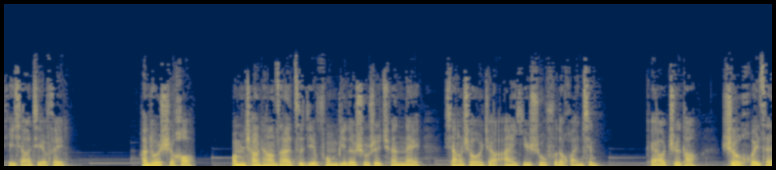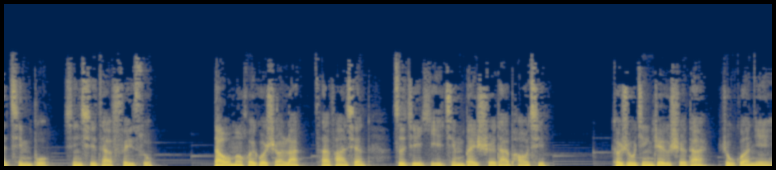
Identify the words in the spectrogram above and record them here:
啼笑皆非。很多时候，我们常常在自己封闭的舒适圈内享受着安逸舒服的环境，可要知道，社会在进步，信息在飞速。待我们回过神来，才发现。自己已经被时代抛弃，可如今这个时代，如果你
